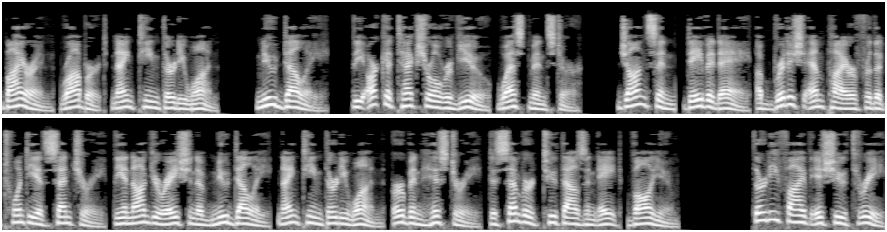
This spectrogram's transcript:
Byron, Robert 1931. New Delhi. The Architectural Review, Westminster. Johnson, David A. A British Empire for the Twentieth Century, The Inauguration of New Delhi, 1931, Urban History, December 2008, Vol. 35 Issue 3,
